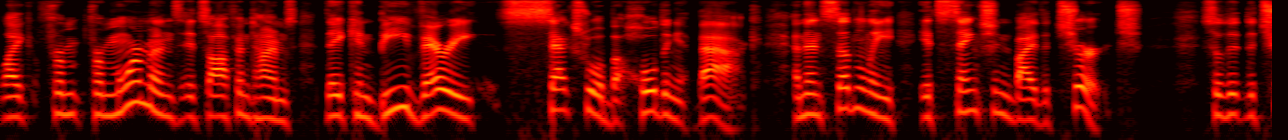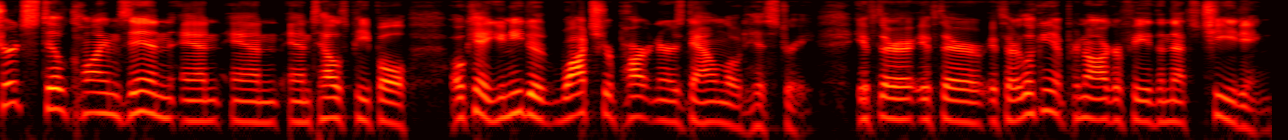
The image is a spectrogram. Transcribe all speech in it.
like for for mormons it's oftentimes they can be very sexual but holding it back. And then suddenly it's sanctioned by the church. So that the church still climbs in and and and tells people okay you need to watch your partner's download history. If they're if they're if they're looking at pornography then that's cheating.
